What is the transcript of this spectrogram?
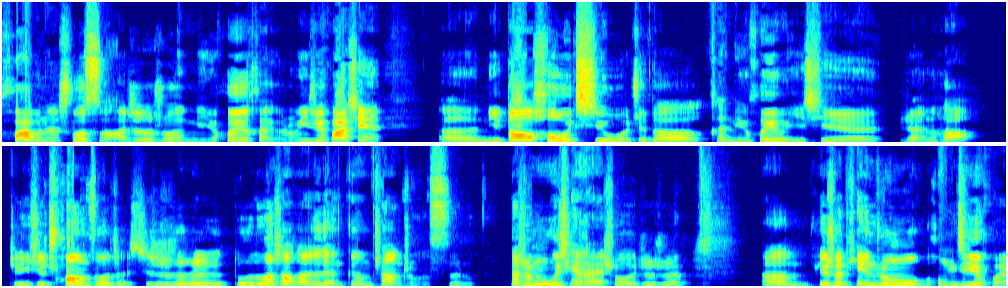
话不能说死啊，就是说你会很容易就发现。呃，你到后期，我觉得肯定会有一些人哈，就一些创作者，其实是多多少少有点跟不上这种思路。但是目前来说，就是，嗯，嗯比如说田中弘纪回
